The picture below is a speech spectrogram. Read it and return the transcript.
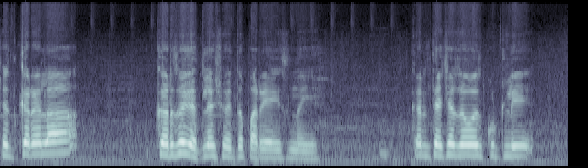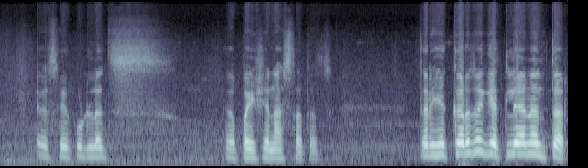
शेतकऱ्याला कर्ज घेतल्याशिवाय तर पर्यायच नाही आहे कारण त्याच्याजवळ कुठली असे कुठलंच पैसे नसतातच. तर हे कर्ज घेतल्यानंतर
